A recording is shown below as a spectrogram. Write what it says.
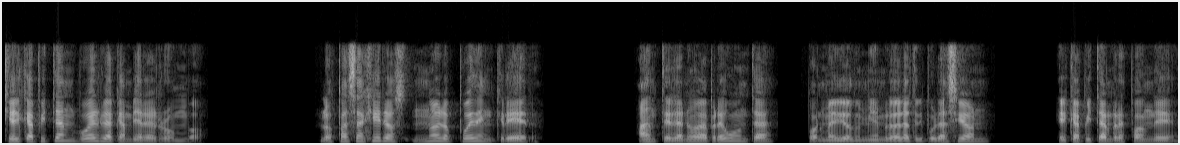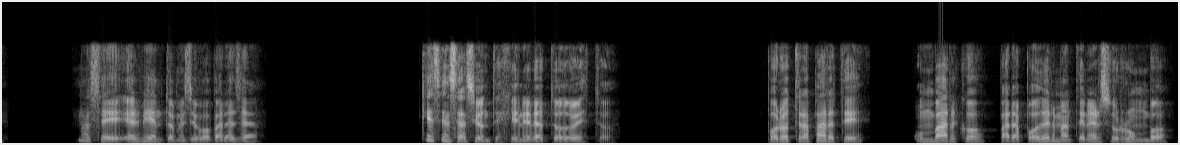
que el capitán vuelve a cambiar el rumbo. Los pasajeros no lo pueden creer. Ante la nueva pregunta, por medio de un miembro de la tripulación, el capitán responde, no sé, el viento me llevó para allá. ¿Qué sensación te genera todo esto? Por otra parte, un barco, para poder mantener su rumbo,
